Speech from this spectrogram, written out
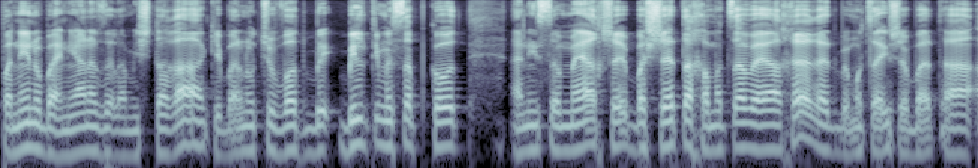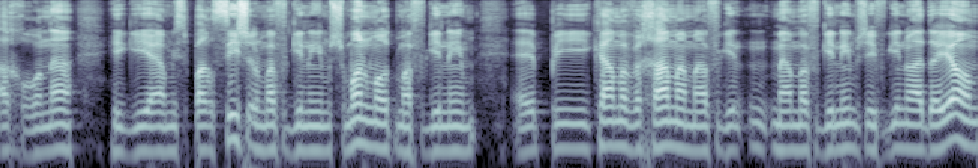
פנינו בעניין הזה למשטרה, קיבלנו תשובות בלתי מספקות. אני שמח שבשטח המצב היה אחרת. במוצאי שבת האחרונה הגיע מספר שיא של מפגינים, 800 מפגינים, אה, פי כמה וכמה מהמפגינ... מהמפגינים שהפגינו עד היום,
